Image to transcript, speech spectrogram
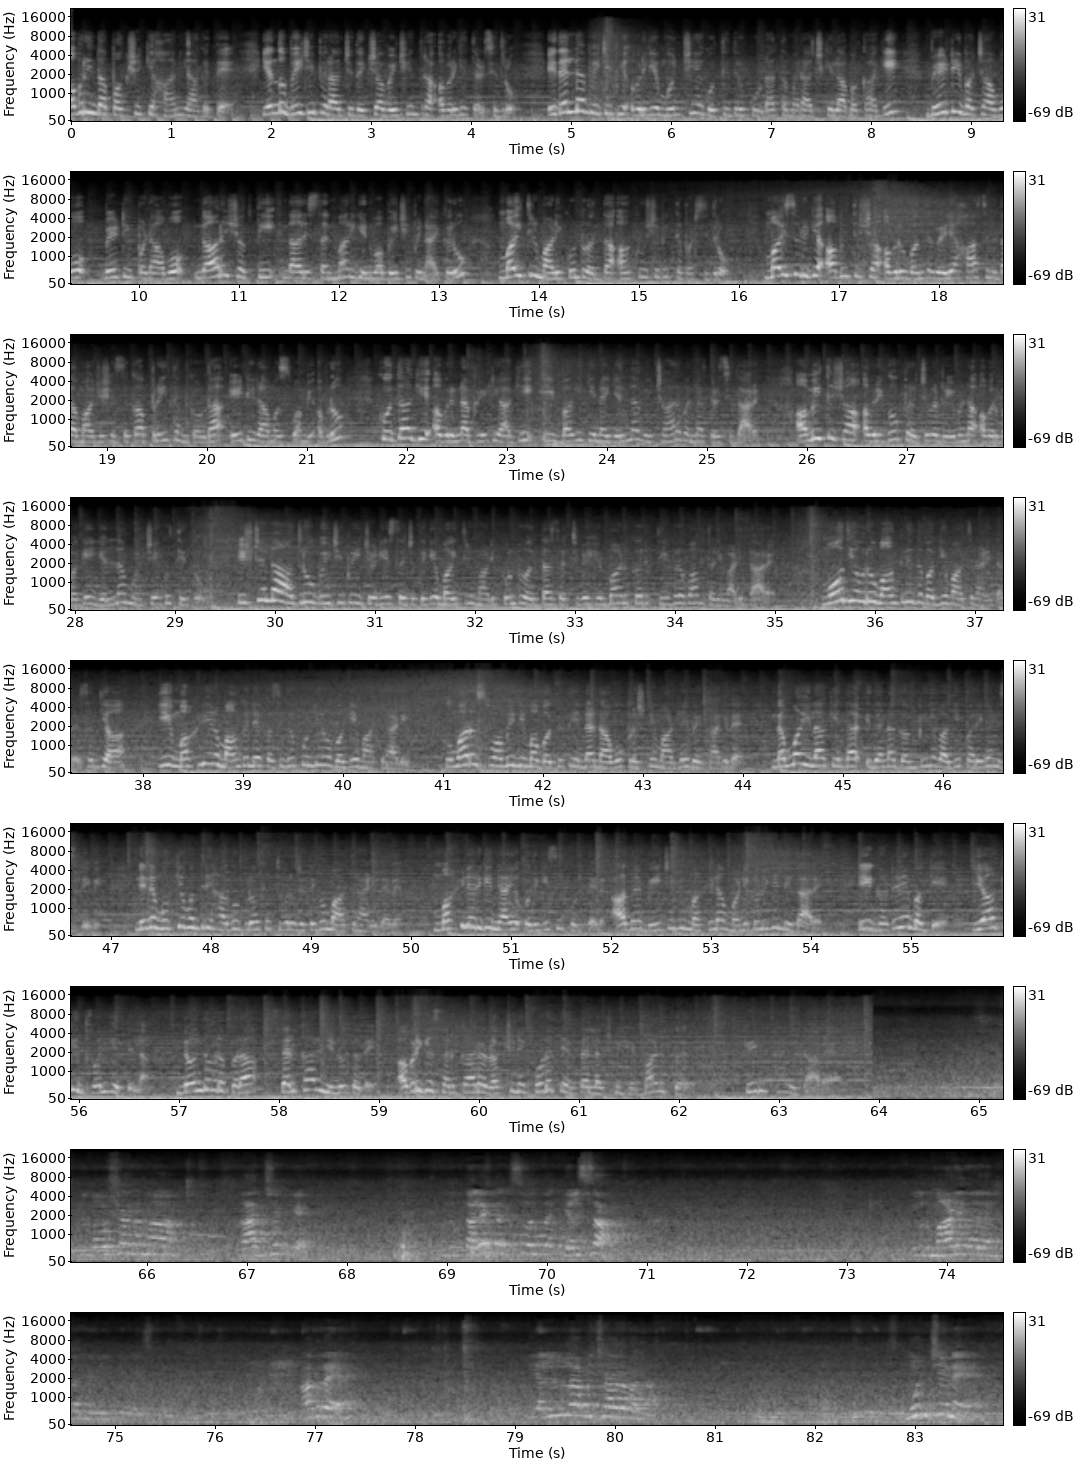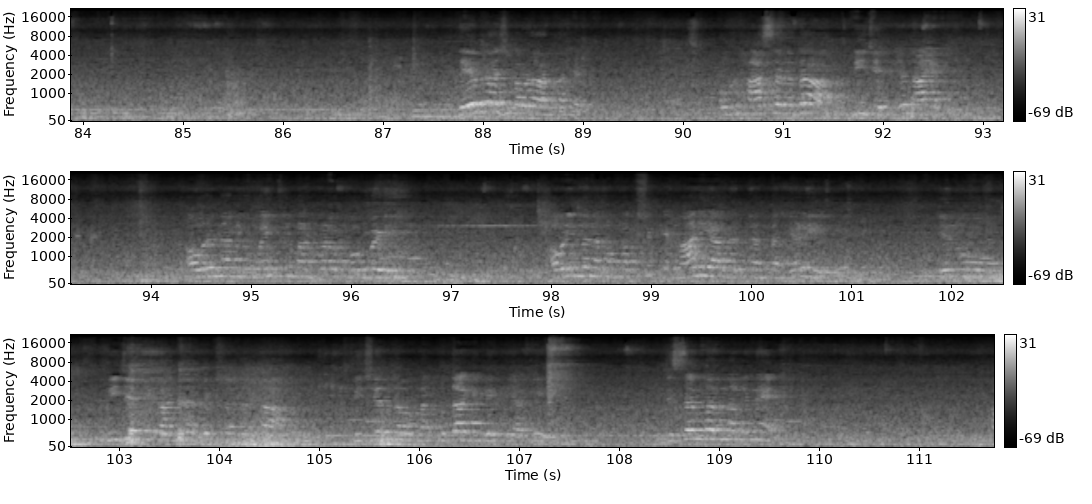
ಅವರಿಂದ ಪಕ್ಷಕ್ಕೆ ಹಾನಿಯಾಗುತ್ತೆ ಎಂದು ಬಿಜೆಪಿ ರಾಜ್ಯಾಧ್ಯಕ್ಷ ವಿಜೇಂದ್ರ ಅವರಿಗೆ ತಿಳಿಸಿದ್ರು. ಇದೆಲ್ಲ ಬಿಜೆಪಿ ಅವರಿಗೆ ಮುಂಚೆಯೇ ಗೊತ್ತಿದ್ರೂ ಕೂಡ ತಮ್ಮ ರಾಜಕೀಯ ಲಾಭಕ್ಕಾಗಿ ಭೇಟಿ ಬಚಾವೋ, ಭೇಟಿ ಪಡಾವೋ, ನಾರಿ ಶಕ್ತಿ, ನಾರಿ ಸನ್ಮಾನ್ ಎನ್ನುವ ಬಿಜೆಪಿ ನಾಯಕರು ಮೈತ್ರಿ ಮಾಡಿಕೊಂಡ್ರು ಅಂತ ಆಕ್ರೋಶ ವ್ಯಕ್ತಪಡಿಸಿದ್ರು. ಮೈಸೂರಿಗೆ ಅಮಿತ್ ಶಾ ಅವರು ಬಂದ ವೇಳೆ ಹಾಸನದ ಮಾಜಿ ಶಾಸಕ ಪ್ರೀತಂ ಗೌಡ, ಎಟಿ ರಾಮಸ್ವಾಮಿ ಅವರು ಖುದ್ದಾಗಿ ಅವರನ್ನ ಭೇಟಿಯಾಗಿ ಈ ಬಗೆಗಿನ ಎಲ್ಲ ವಿಚಾರವನ್ನ ತಿಳಿಸಿದ್ದಾರೆ. ಅಮಿತ್ ಶಾ ಅವರಿಗೂ ಪ್ರಜ್ವಲ್ ರೇವಣ್ಣ ಅವರ ಬಗ್ಗೆ ಎಲ್ಲ ಮುಂಚೆ ಗೊತ್ತಿತ್ತು. ಇಷ್ಟೆಲ್ಲ ಆದರೂ ಬಿಜೆಪಿ, ಜೆಡಿಎಸ್ ಜೊತೆಗೆ ಮೈತ್ರಿ ಮಾಡಿಕೊಂಡು ಅಂತ ಸಚಿವೆ ಹೆಬ್ಬಾಳ್ಕರ್ ತೀವ್ರ ವಾಗ್ದಾಳಿ ಮಾಡಿದ್ದಾರೆ. ಮೋದಿ ಅವರು ಮಾಂಗಲ್ಯದ ಬಗ್ಗೆ ಮಾತನಾಡಿದ್ದಾರೆ. ಸದ್ಯ ಈ ಮಹಿಳೆಯರ ಮಾಂಗಲ್ಯ ಕಸಿದುಕೊಂಡಿರುವ ಬಗ್ಗೆ ಮಾತನಾಡಿ. ಕುಮಾರಸ್ವಾಮಿ, ನಿಮ್ಮ ಬದ್ಧತೆಯನ್ನ ನಾವು ಪ್ರಶ್ನೆ ಮಾಡಲೇಬೇಕಾಗಿದೆ. ನಮ್ಮ ಇಲಾಖೆಯಿಂದ ಇದನ್ನ ಗಂಭೀರವಾಗಿ ಪರಿಗಣಿಸ್ತೀವಿ. ನಿನ್ನೆ ಮುಖ್ಯಮಂತ್ರಿ ಹಾಗೂ ಗೃಹ ಸಚಿವರ ಜೊತೆಗೂ ಮಾತನಾಡಿದ್ದೇವೆ. ಮಹಿಳೆಯರಿಗೆ ನ್ಯಾಯ ಒದಗಿಸಿ ಕೊಡ್ತೇವೆ. ಆದರೆ ಬಿಜೆಪಿ ಮಹಿಳಾ ಮಣಿಗಳು ಎಲ್ಲಿದ್ದಾರೆ? ಈ ಘಟನೆ ಬಗ್ಗೆ ಯಾಕೆ ಧ್ವನಿ ಎತ್ತಿಲ್ಲ? ನೊಂದವರ ಪರ ಸರ್ಕಾರ ನಿಲ್ಲುತ್ತದೆ. ಅವರಿಗೆ ಸರ್ಕಾರ ರಕ್ಷಣೆ ಕೊಡುತ್ತೆ ಅಂತ ಲಕ್ಷ್ಮಿ ಹೆಬ್ಬಾಳ್ಕರ್ ಕಿಡಿಕಾರಿದ್ದಾರೆ ಇದು ಬಹುಶಃ ನಮ್ಮ ರಾಜ್ಯಕ್ಕೆ ಒಂದು ತಲೆ ತಗ್ಗಿಸುವಂತ ಕೆಲಸ ಇವರು ಮಾಡಿದ್ದಾರೆ ಅಂತ ಹೇಳಲಿಕ್ಕೆ ಬಯಸ್ತೀನಿ. ಆದರೆ ಎಲ್ಲ ವಿಚಾರವನ್ನ ಮುಂಚೆನೆ ದೇವರಾಜ್ ಗೌಡ ಅಂತ ಹೇಳಿ, ಒಬ್ರು ಹಾಸನದ ಬಿಜೆಪಿಯ ನಾಯಕರು ಅವರನ್ನ ನೀವು ಮೈತ್ರಿ ಮಾಡ್ಕೊಳಕ್ ಹೋಗಬೇಡಿ. ಅವರಿಂದ ನಮ್ಮ ಪಕ್ಷಕ್ಕೆ ಹಾನಿಯಾಗುತ್ತೆ ಅಂತ ಹೇಳಿ, ಏನು ಬಿಜೆಪಿ ಖುದ್ದಾಗಿ ಭೇಟಿಯಾಗಿ ಡಿಸೆಂಬರ್ನಲ್ಲಿನೇ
